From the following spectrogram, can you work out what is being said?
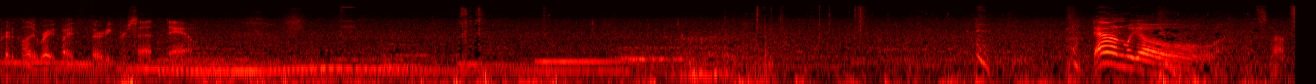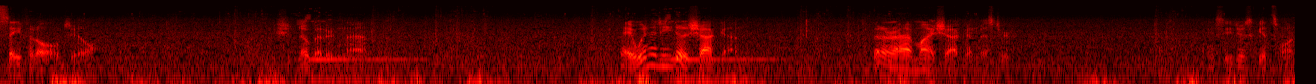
Critical hit rate by 30%. Damn. Down we go! Safe at all, Jill. You should know better than that. Hey, when did he get a shotgun? Better not have my shotgun, mister. I guess he just gets one.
